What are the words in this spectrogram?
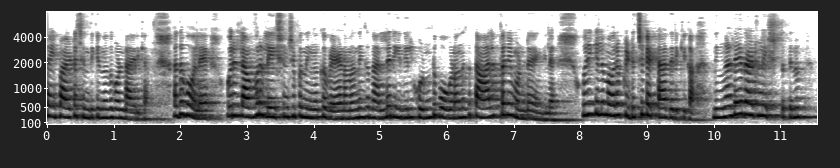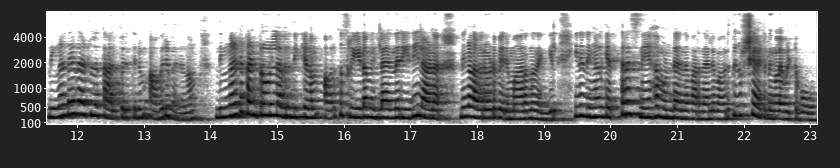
ടൈപ്പായിട്ട് ചിന്തിക്കുന്നത് കൊണ്ടായിരിക്കാം. അതുപോലെ ഒരു ലവ് റിലേഷൻഷിപ്പ് നിങ്ങൾക്ക് വേണം അത് നിങ്ങൾക്ക് നല്ല രീതിയിൽ കൊണ്ടുപോകണം നിങ്ങൾക്ക് താല്പര്യമുണ്ട് എങ്കിൽ ഒരിക്കലും അവരെ പിടിച്ചു കെട്ടാതിരിക്കുക. നിങ്ങളുടേതായിട്ടുള്ള ഇഷ്ടത്തിനും നിങ്ങളുടേതായിട്ടുള്ള താല്പര്യത്തിനും അവർ വരണം. നിങ്ങളുടെ കൺട്രോളിൽ അവർ നിൽക്കണം. അവർക്ക് ഫ്രീഡം ഇല്ല എന്ന രീതിയിലാണ് നിങ്ങൾ അവരോട് പെരുമാറുന്നതെങ്കിൽ. ഇനി നിങ്ങൾക്ക് എത്ര സ്നേഹമുണ്ട് എന്ന് പറഞ്ഞാലും അവർ തീർച്ചയായിട്ടും നിങ്ങളെ വിട്ടുപോകും.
